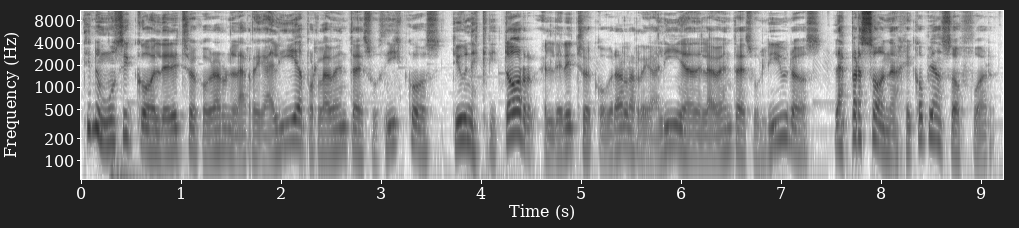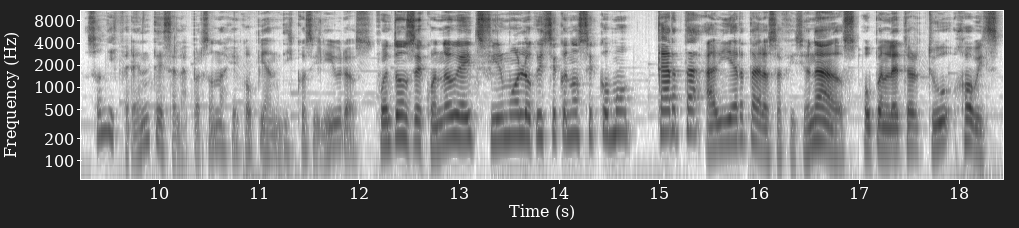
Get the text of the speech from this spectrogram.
¿Tiene un músico el derecho de cobrar la regalía por la venta de sus discos? ¿Tiene un escritor el derecho de cobrar la regalía de la venta de sus libros? ¿Las personas que copian software son diferentes a las personas que copian discos y libros? Fue entonces cuando Gates firmó lo que hoy se conoce como carta abierta a los aficionados, Open Letter to Hobbies,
